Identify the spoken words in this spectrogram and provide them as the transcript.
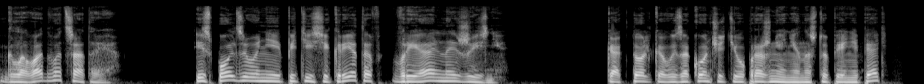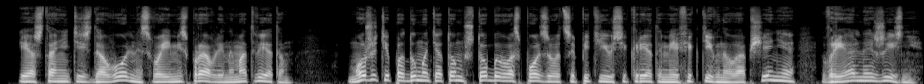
Глава 20. Использование пяти секретов в реальной жизни. Как только вы закончите упражнение на ступени 5 и останетесь довольны своим исправленным ответом, можете подумать о том, чтобы воспользоваться пятью секретами эффективного общения в реальной жизни.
